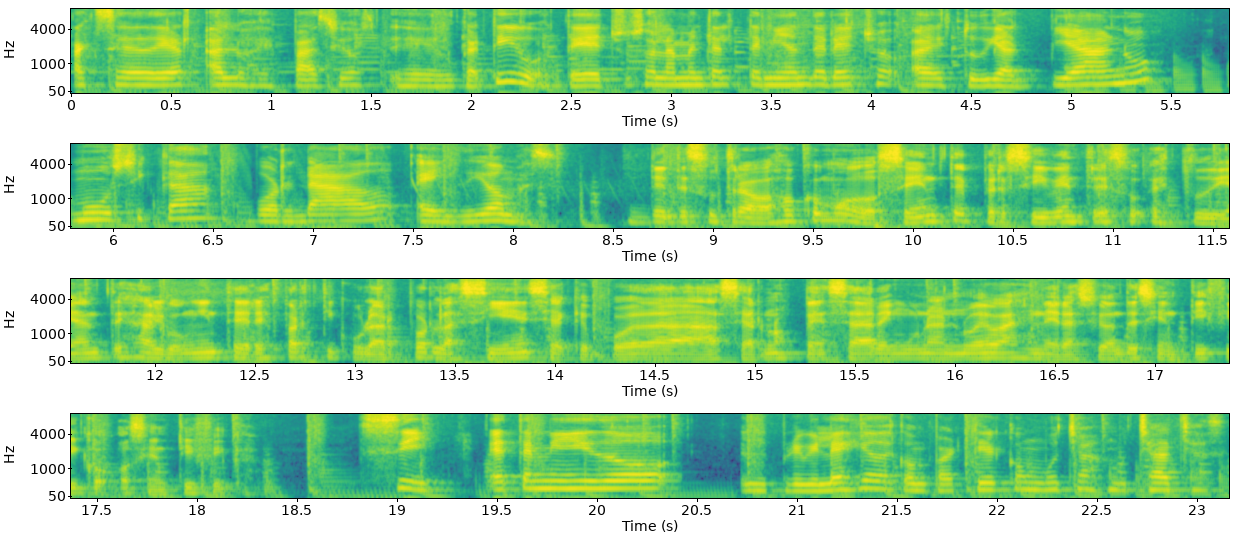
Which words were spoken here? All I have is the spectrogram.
acceder a los espacios educativos. De hecho, solamente tenían derecho a estudiar piano, música, bordado e idiomas. Desde su trabajo como docente, ¿percibe entre sus estudiantes algún interés particular por la ciencia que pueda hacernos pensar en una nueva generación de científicos o científicas? Sí, he tenido el privilegio de compartir con muchas muchachas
